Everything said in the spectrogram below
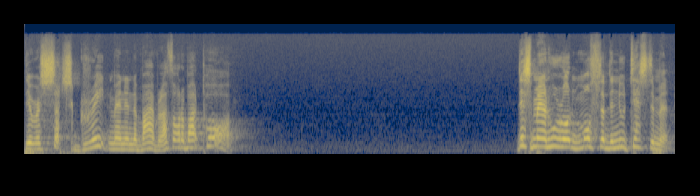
there were such great men in the Bible. I thought about Paul. This man who wrote most of the New Testament.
